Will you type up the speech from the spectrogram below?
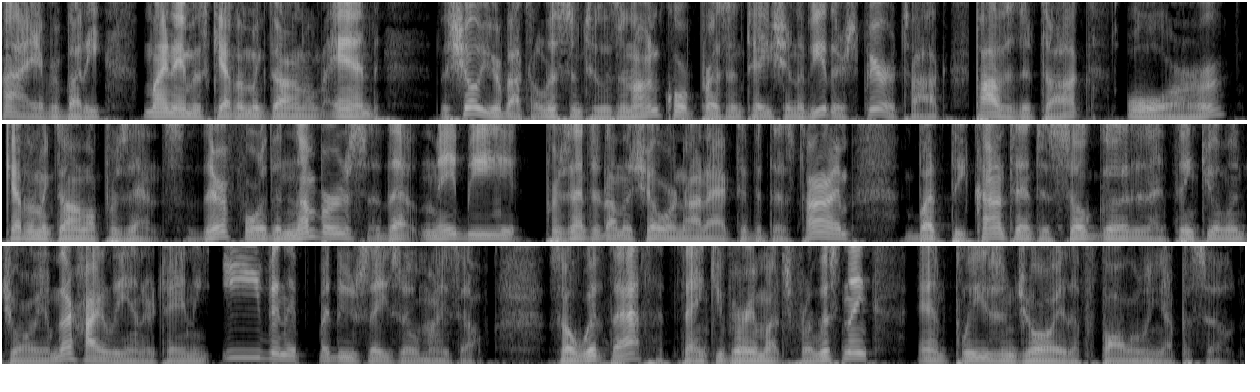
Hi, everybody. My name is Kevin McDonald, and the show you're about to listen to is an encore presentation of either Spirit Talk, Positive Talk, or Kevin McDonald Presents. Therefore, the numbers that may be presented on the show are not active at this time, but the content is so good and I think you'll enjoy them. They're highly entertaining, even if I do say so myself. So, with that, thank you very much for listening, and please enjoy the following episode.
